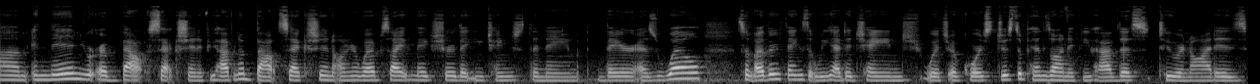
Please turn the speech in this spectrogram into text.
Um, and then your about section. If you have an about section on your website, make sure that you change the name there as well. Some other things that we had to change, which of course just depends on if you have this too or not, is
